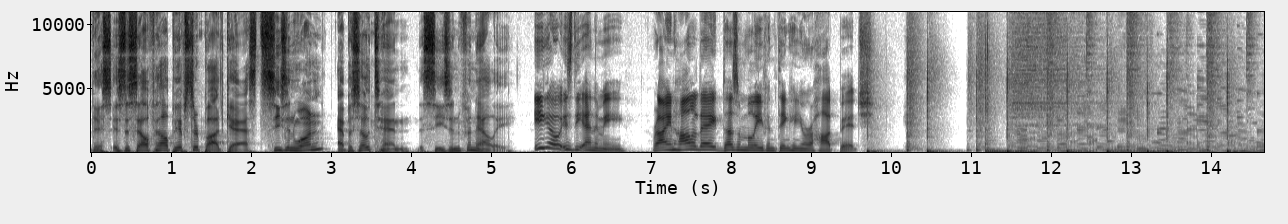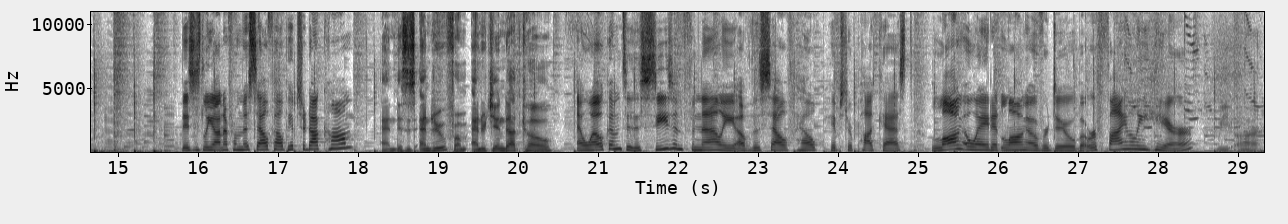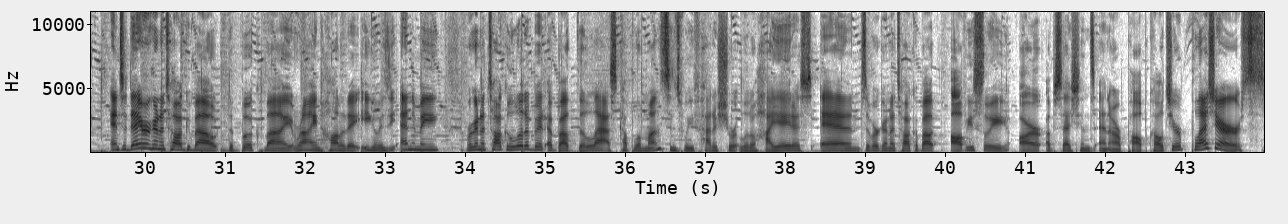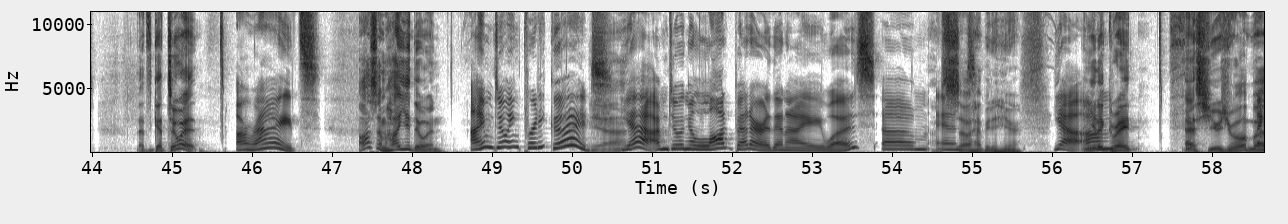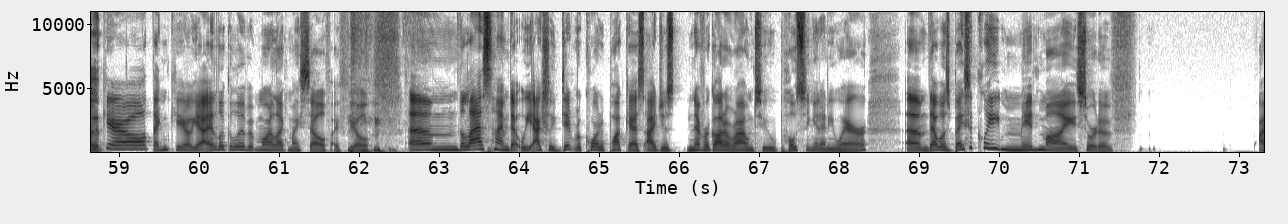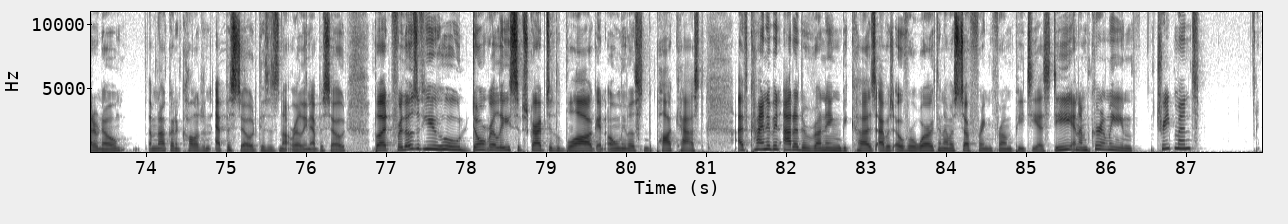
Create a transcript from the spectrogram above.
This is the Self Help Hipster Podcast, Season 1, Episode 10, the season finale. Ego is the enemy. Ryan Holiday doesn't believe in thinking you're a hot bitch. This is Lianne from the selfhelphipster.com, And this is Andrew from AndrewChin.co. and welcome to the season finale of the Self Help Hipster podcast. Long awaited, long overdue, but we're finally here. We are. And today we're going to talk about the book by Ryan Holiday, Ego is the Enemy. We're going to talk a little bit about the last couple of months since we've had a short little hiatus. And we're going to talk about, obviously, our obsessions and our pop culture pleasures. Let's get to it. All right. Awesome. How you doing? I'm doing pretty good. Yeah? Yeah, I'm doing a lot better than I was. Um, I'm and so happy to hear. yeah, you look um, great as usual, but Thank you, thank you. Yeah, I look a little bit more like myself. I feel. um, the last time that we actually did record a podcast, I just never got around to posting it anywhere. Um, that was basically mid my sort of. I don't know. I'm not going to call it an episode because it's not really an episode. But for those of you who don't really subscribe to the blog and only listen to podcast, I've kind of been out of the running because I was overworked and I was suffering from PTSD. And I'm currently in treatment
